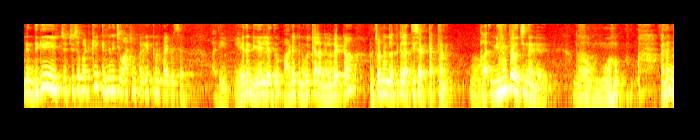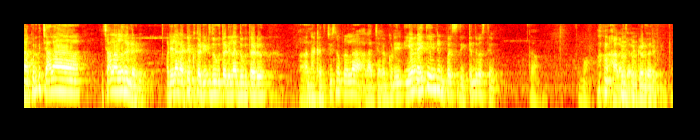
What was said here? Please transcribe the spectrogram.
నేను దిగి చూసేపటికి కింద నుంచి వాచ్మెన్ పరిగెట్టుకుని పైకి వచ్చాడు. అది లేదండి ఏం లేదు. పాడైపోయిన ఊరికి అలా నిలబెట్టాం. అని చూడండి ఇలా పెట్టి ఇలా తీసాడు టక్మని అలా విరిగిపోయి వచ్చిందండి అది. అమ్మో. అని నా కొడుకు చాలా చాలా అల్లరండి ఆడు. ఆడు ఇలాగ అటు ఎక్కుతాడు ఇటు దూకుతాడు ఇలా దూకుతాడు? నాకు అది చూసినప్పుడల్లా అలా జరగకూడదు. ఏమైనా అయితే ఏంటండి పరిస్థితి? కిందకు వస్తే అలా జరగకూడదు అనుకుంటా.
